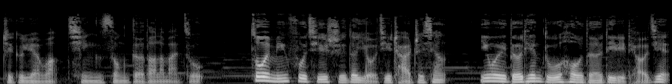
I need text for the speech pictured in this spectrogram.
这个愿望轻松得到了满足。作为名副其实的有机茶之乡，因为得天独厚的地理条件，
